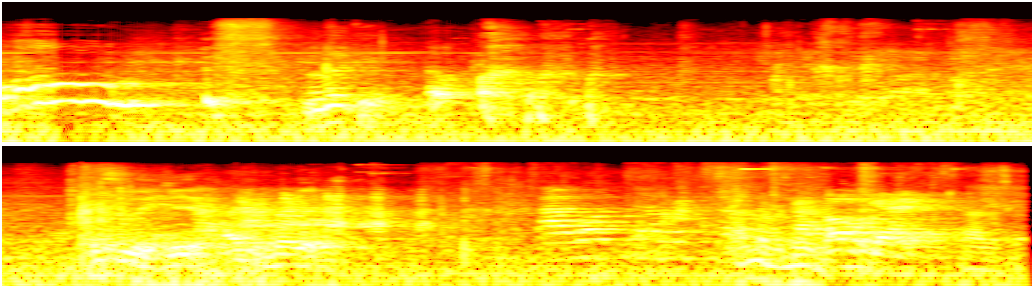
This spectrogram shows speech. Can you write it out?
Oh, look at oh. This is legit. I didn't know that. I won't tell. I never knew. Okay. Alright, let's go.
